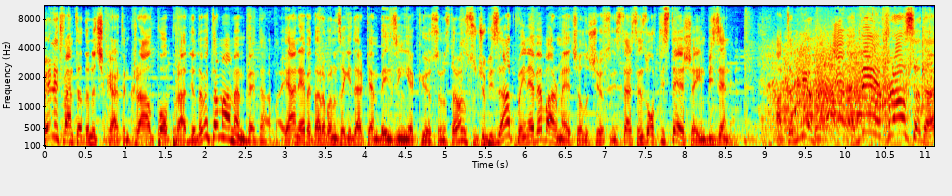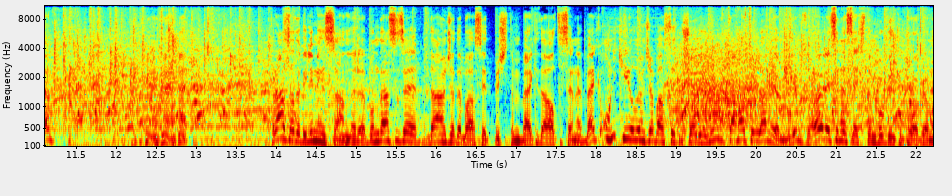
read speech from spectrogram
Ve lütfen tadını çıkartın. Kral Pop Radyo'da ve tamamen bedava. Yani evet arabanıza giderken benzin yakıyorsunuz. Tamam mı? Suçu bize atmayın. Eve varmaya çalışıyorsun. İsterseniz ofiste yaşayın. Bize ne? Atabiliyor muyum? Evet ve Fransa'da... Fransa'da bilim insanları, bundan size daha önce de bahsetmiştim. Belki de 6 sene, belki 12 yıl önce bahsetmiş ama tam hatırlamıyorum biliyor musun? Öylesine seçtim bugünkü programı.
